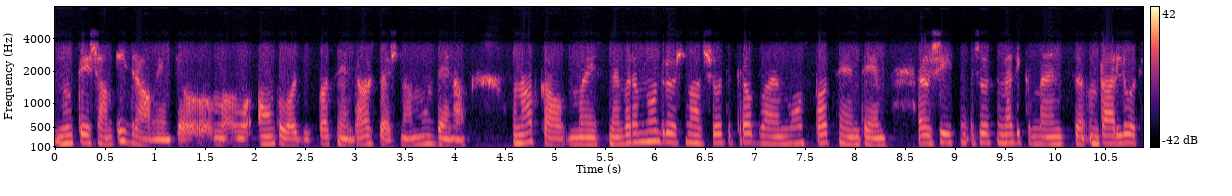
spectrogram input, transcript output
nu, tiešām izrāviens onkoloģijas pacientu ārstēšanā mūsdienās. Un atkal mēs nevaram nodrošināt šo problēmu mūsu pacientiem, eh, šīs, šos medikamentus, un tā ir ļoti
